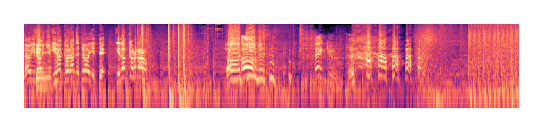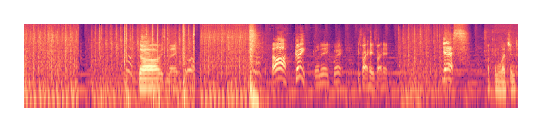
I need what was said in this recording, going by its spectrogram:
No, you're Deamon, not. you- You're not going out the door, you dick. You're not going out. Oh, Oh! Deamon! Thank you! Oh, it's me. Ah, goody. Go on here, quick. He's right here. He's right here. Yes. Fucking legend.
